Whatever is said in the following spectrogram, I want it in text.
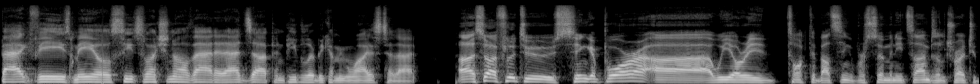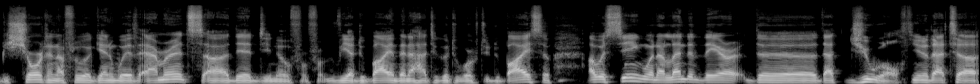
bag fees, meals, seat selection, all that it adds up, and people are becoming wise to that. Uh, so I flew to Singapore. Uh, we already talked about Singapore so many times. I'll try to be short. And I flew again with Emirates. Uh, did you know for, for, via Dubai, and then I had to go to work to Dubai. So I was seeing when I landed there the that jewel, you know, that uh,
